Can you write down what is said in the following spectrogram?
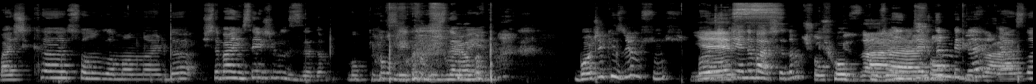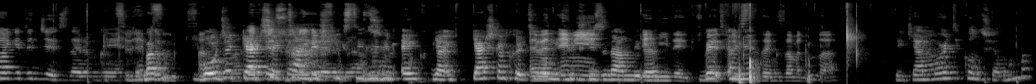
Başka son zamanlarda işte ben Insatiable izledim. Bok gibi izlemeyin. Bojack izliyor musunuz? Bojack yeni başladım. Çok, Çok güzel. güzel. İndirdim Çok bir de güzel. yazlığa gidince izlerim diye. Hepsini Bak, Bojack gerçekten Netflix'te izlediğim en yani gerçekten kaliteli Evet, en 2-3 iyi- diziden biri. En iyi değil. Ve Netflix'ten izlemedim de. Rick and Morty konuşalım mı?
